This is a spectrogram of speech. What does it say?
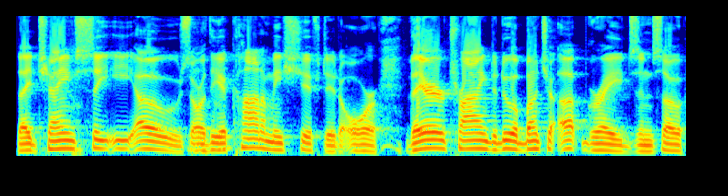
They changed CEOs, or the economy shifted, or they're trying to do a bunch of upgrades, and so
